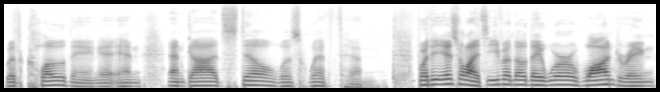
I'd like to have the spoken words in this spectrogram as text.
with clothing, and, and God still was with them. For the Israelites, even though they were wandering,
